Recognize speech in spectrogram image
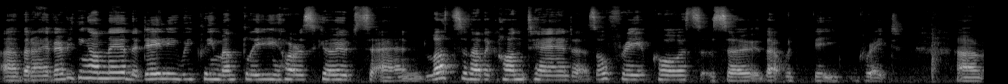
Uh, but I have everything on there the daily, weekly, monthly horoscopes, and lots of other content. It's all free, of course, so that would be great. Um,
